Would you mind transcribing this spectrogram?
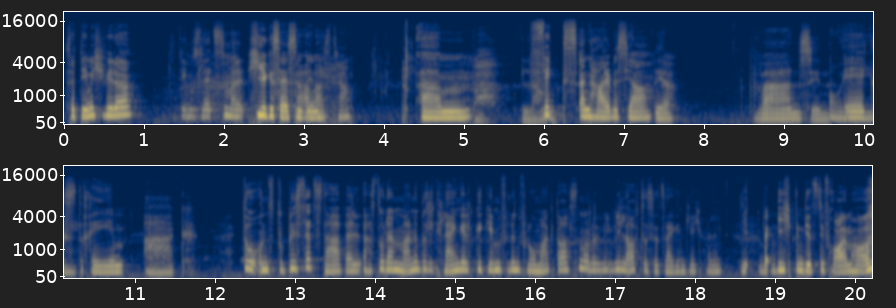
seitdem ich wieder Seitdem das letzte Mal hier gesessen bin. warst, ja? Ähm, Lang. fix ein halbes Jahr. Ja. Wahnsinn. Ui. Extrem arg. Du, und du bist jetzt da, weil hast du deinem Mann ein bisschen Kleingeld gegeben für den Flohmarkt draußen? Oder wie, wie läuft das jetzt eigentlich? Weil, Ja, weil Ich bin jetzt die Frau im Haus.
